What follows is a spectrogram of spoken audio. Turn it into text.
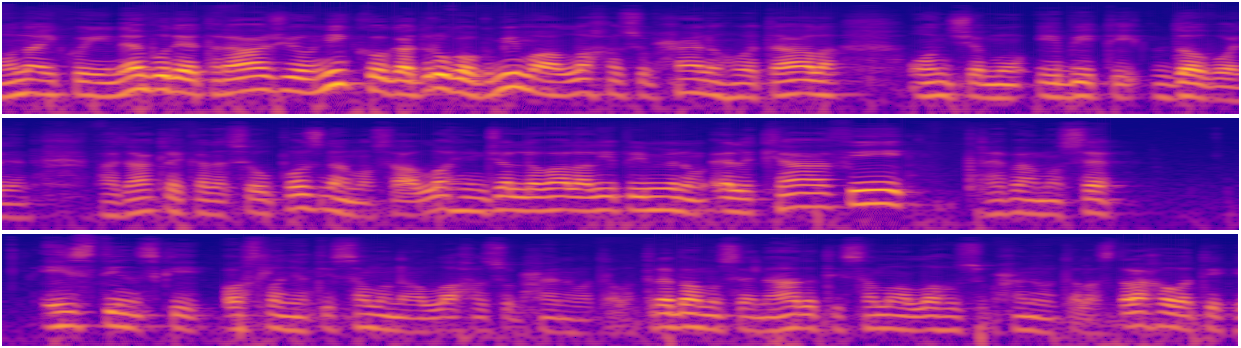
Onaj koji ne bude tražio nikoga drugog mimo Allaha subhanahu wa ta'ala, on će mu i biti dovoljan. Pa dakle, kada se upoznamo sa Allahim jalla vala lijepim imenom El Kafi, trebamo se istinski oslanjati samo na Allaha subhanahu wa ta'ala. Trebamo se nadati samo Allahu subhanahu wa ta'ala, strahovati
